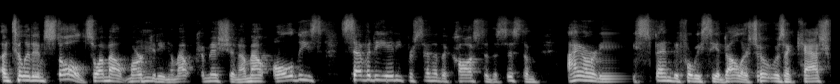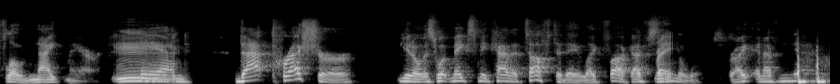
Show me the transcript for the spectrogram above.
until it installed. So I'm out marketing, I'm out commission, I'm out all these 70, 80% of the cost of the system. I already spend before we see a dollar. So it was a cash flow nightmare. Mm. And that pressure, you know, is what makes me kind of tough today. Like, fuck, I've seen Right. the worst, right? And I've never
